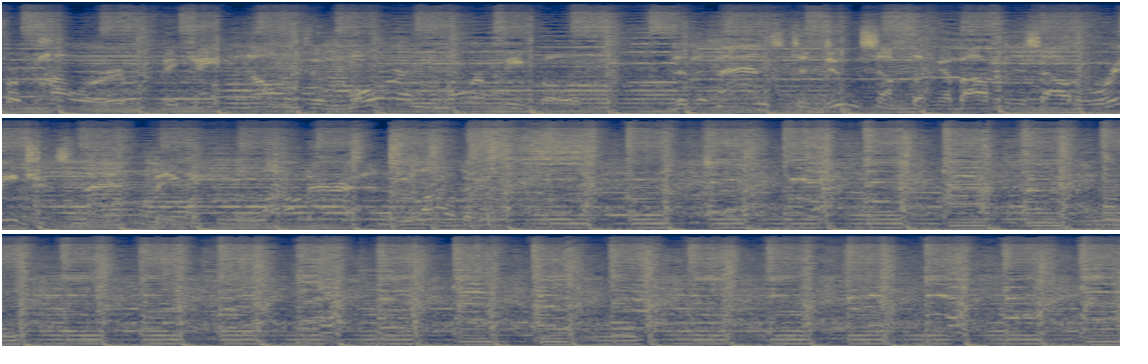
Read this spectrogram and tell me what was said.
for power became known to more and more people, the demands to do something about this outrageous man became louder and louder. Thank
